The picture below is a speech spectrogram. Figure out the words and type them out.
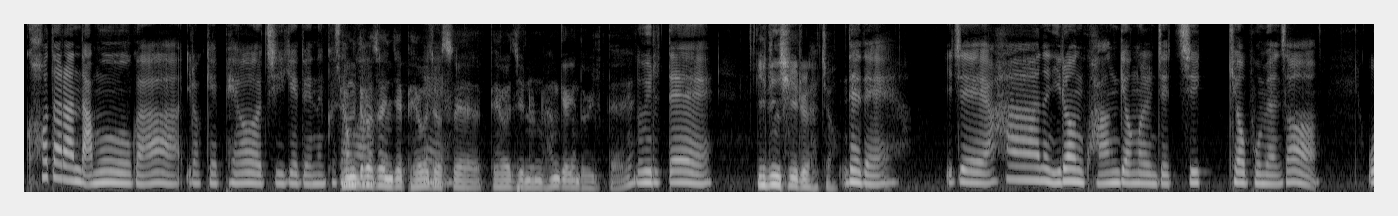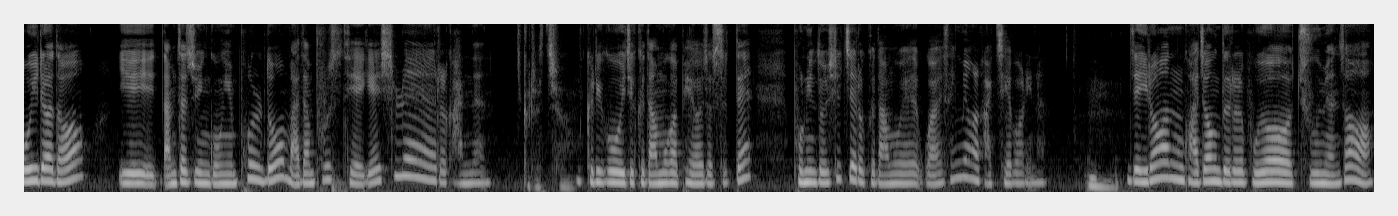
커다란 나무가 이렇게 베어지게 되는 그 상황 병들어서 이제 베어졌어야 베어지는 환경에 놓일 때 놓일 때 1인 시위를 하죠. 네 네 이제 하는 이런 광경을 이제 지켜보면서 오히려 더 이 남자 주인공인 폴도 마담 프루스트에게 신뢰를 갖는 그렇죠. 그리고 이제 그 나무가 베어졌을 때 본인도 실제로 그 나무와 생명을 같이 해버리는 음, 이제 이런 과정들을 보여주면서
